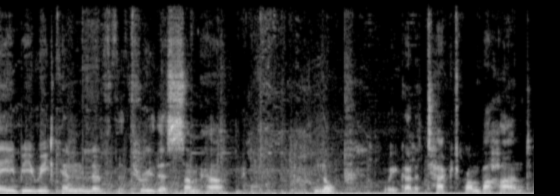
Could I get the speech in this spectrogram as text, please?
Maybe we can live through this somehow. Nope, we got attacked from behind.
